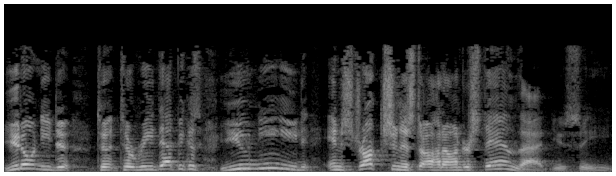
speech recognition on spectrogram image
You don't need to, to, to read that because you need instruction as to how to understand that, you see.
